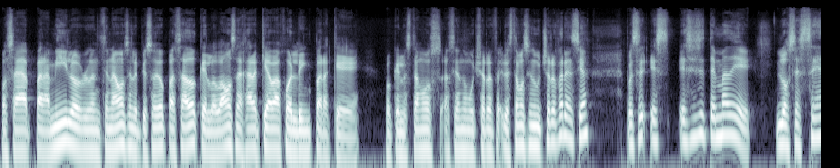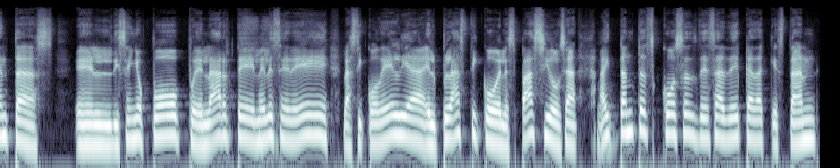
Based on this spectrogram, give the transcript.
O sea, para mí lo, mencionamos en el episodio pasado, que lo vamos a dejar aquí abajo el link para que, porque lo estamos haciendo mucha, le estamos haciendo mucha referencia, pues es, es ese tema de los sesentas, el diseño pop, el arte, el LCD, la psicodelia, el plástico, el espacio, o sea, hay tantas cosas de esa década que están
